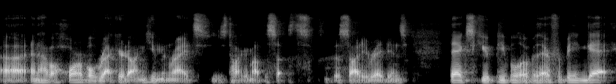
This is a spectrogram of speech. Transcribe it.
uh, and have a horrible record on human rights. He's talking about the, the Saudi Arabians. They execute people over there for being gay.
